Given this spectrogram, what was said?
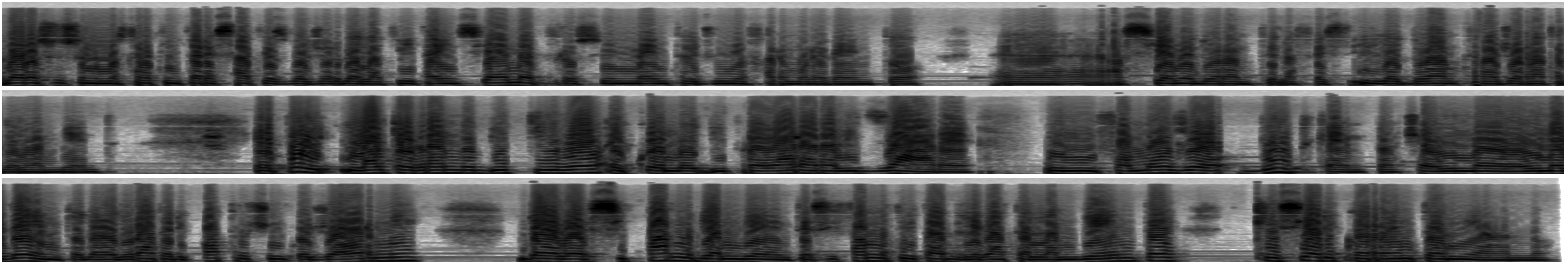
loro si sono mostrati interessati a svolgere dell'attività insieme e probabilmente a giugno faremo un evento eh, assieme durante la, fest- durante la giornata dell'ambiente. E poi l'altro grande obiettivo è quello di provare a realizzare un famoso bootcamp, cioè un, un evento della durata di 4-5 giorni dove si parla di ambiente, si fanno attività legate all'ambiente che sia ricorrente ogni anno.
